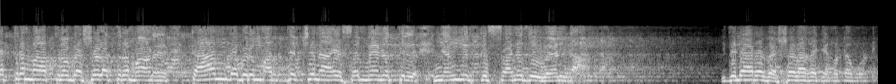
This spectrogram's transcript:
എത്രമാത്രം വിഷളത്രമാണ്. കാന്തപുരം അധ്യക്ഷനായ സമ്മേളനത്തിൽ ഞങ്ങൾക്ക് സനത് വേണ്ട. ഇതിലാരെ വിഷളക ഞങ്ങളുടെ പോണ്ടി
